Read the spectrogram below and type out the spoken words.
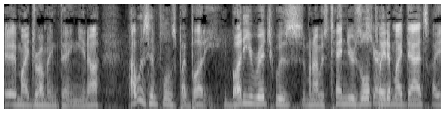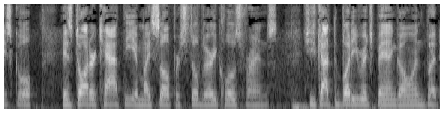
in my drumming thing. You know, I was influenced by Buddy. Buddy Rich was when I was ten years old. Sure. Played at my dad's high school. His daughter Cathy and myself are still very close friends. She's got the Buddy Rich band going, but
